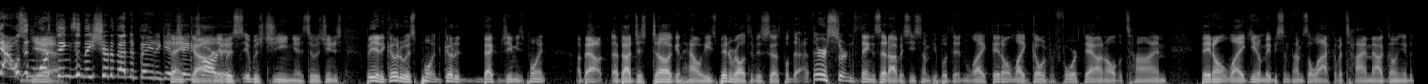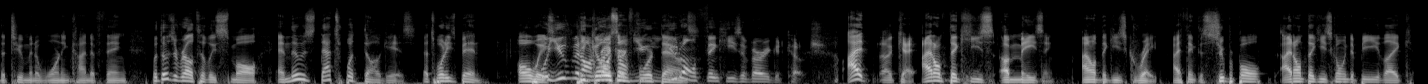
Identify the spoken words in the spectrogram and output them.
thousand more things than they should have had to pay to get Thank James God, Harden. it was it was genius. It was genius. But yeah, to go to his point, to go to back to Jamie's point about about just Doug and how he's been relatively successful. There, are certain things that obviously some people didn't like. They don't like going for fourth down all the time. They don't like you know maybe sometimes the lack of a timeout going into the two minute warning kind of thing. But those are relatively small, and those that's what Doug is. That's what he's been always. well, you've been he on goes record. on you, fourth you downs. don't think he's a very good coach. I okay. I don't think he's amazing. I don't think he's great. I think the Super Bowl. I don't think he's going to be like.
